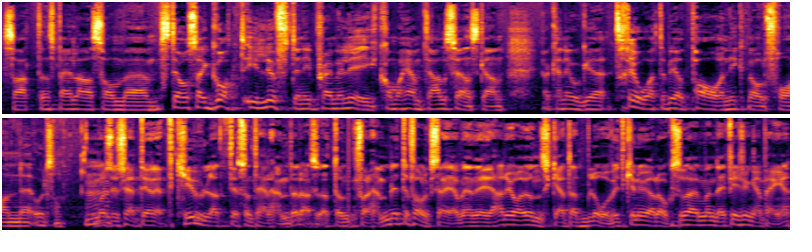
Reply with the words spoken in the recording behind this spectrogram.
Så att en spelare som eh, står sig gott i luften i Premier League kommer hem till Allsvenskan. Jag kan nog eh, tro att det blir ett par nickmål från Olsson. Mm måste säga att det är rätt kul att det sånt här händer. Alltså, att de får hem lite folk säger Men det hade jag önskat att Blåvitt kunde göra också. Men det finns ju inga pengar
